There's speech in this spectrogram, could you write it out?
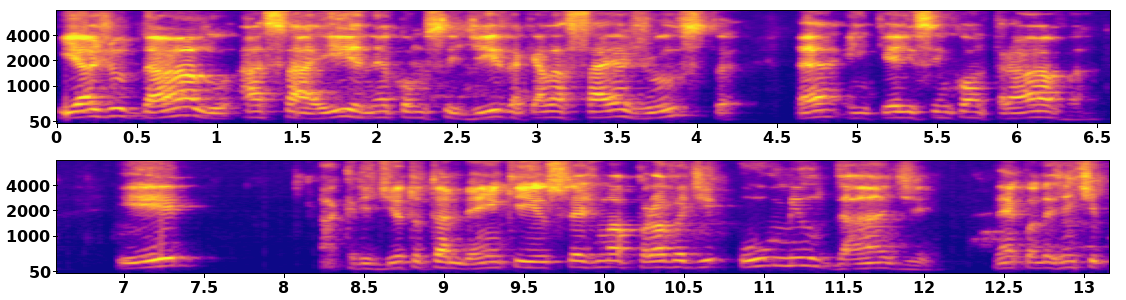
e ajudá-lo a sair, né, como se diz, daquela saia justa né, em que ele se encontrava. E acredito também que isso seja uma prova de humildade né? Quando a gente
